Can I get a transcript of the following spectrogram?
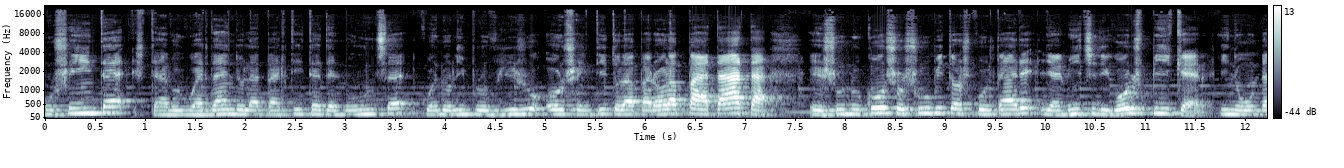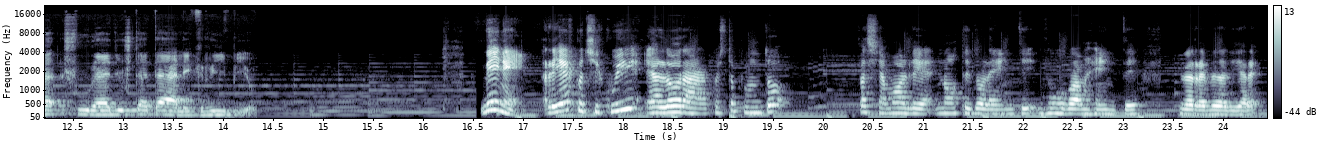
Uscente, stavo guardando la partita del Monza quando all'improvviso ho sentito la parola patata e sono corso subito a ascoltare gli amici di Gold Speaker in onda su Radio Statale Cribio. Bene, rieccoci qui e allora a questo punto passiamo alle note dolenti nuovamente, verrebbe da dire,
